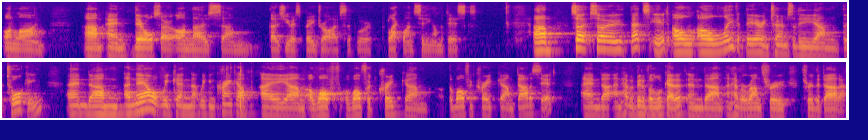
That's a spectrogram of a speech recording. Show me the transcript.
online. Um, and they're also on those, um, those USB drives that were the black ones sitting on the desks. Um, so, so that's it. I'll, I'll leave it there in terms of the, um, the talking. And, um, and now we can, we can crank up a, a, a Walford Creek the Walford Creek um, data set and, uh, and have a bit of a look at it and, um, and have a run through, through the data.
